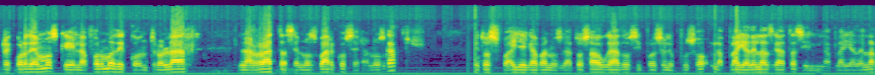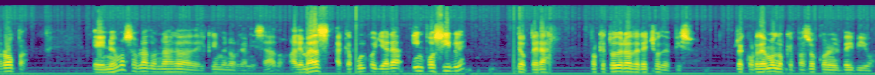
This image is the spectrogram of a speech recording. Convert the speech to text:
recordemos que la forma de controlar las ratas en los barcos eran los gatos. Entonces ahí llegaban los gatos ahogados y por eso le puso la playa de las gatas y la playa de la ropa. Eh, no hemos hablado nada del crimen organizado. Además, Acapulco ya era imposible de operar, porque todo era derecho de piso. Recordemos lo que pasó con el Baby O.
